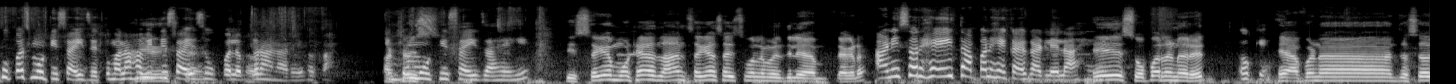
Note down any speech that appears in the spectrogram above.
खूपच मोठी साईज आहे. तुम्हाला हवी ती साईज? उपलब्ध. राहणार आहे बघा. एकदम अठ्ठावीस. मोठी साईज आहे ही. ती सगळ्या मोठ्या लहान सगळ्या साईज तुम्हाला मिळतील आपल्याकडे. आणि सर हे इथं आपण हे काय काढलेलं आहे? हे सोपा रनर आहेत. ओके. हे आपण जसं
